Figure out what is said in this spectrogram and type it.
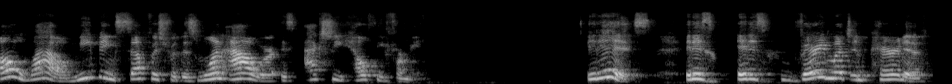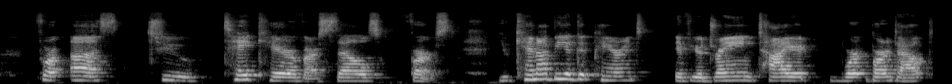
oh, wow, me being selfish for this one hour is actually healthy for me. It is. It is. It is very much imperative for us to take care of ourselves first. You cannot be a good parent if you're drained, tired, burnt out.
